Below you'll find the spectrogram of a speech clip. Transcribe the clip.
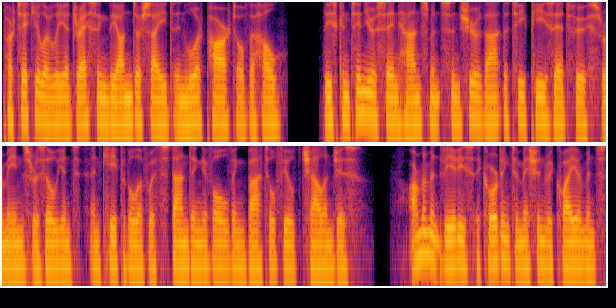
particularly addressing the underside and lower part of the hull. These continuous enhancements ensure that the TPZ Fuchs remains resilient and capable of withstanding evolving battlefield challenges. Armament varies according to mission requirements,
